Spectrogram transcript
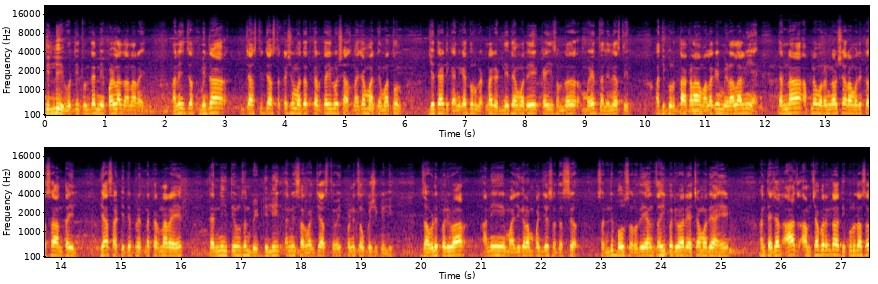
दिल्ली व तिथून त्या नेपाळला जाणार आहेत. आणि जखमींना जास्तीत जास्त कशी मदत करता येईल व शासनाच्या माध्यमातून जे त्या ठिकाणी काही दुर्घटना घडली त्यामध्ये काही समजा मयत झालेले असतील अधिकृत आकडा आम्हाला काही मिळाला नाही आहे त्यांना आपल्या वरणगाव शहरामध्ये कसं आणता येईल यासाठी ते प्रयत्न करणार आहेत. त्यांनी इथे येऊन भेट दिली आणि सर्वांची वास्तविकपणे चौकशी केली. जावळे परिवार आणि माजी ग्रामपंचायत सदस्य संदीप भाऊ सरोदे यांचाही परिवार याच्यामध्ये आहे. आणि त्याच्यात आज आमच्यापर्यंत अधिकृत असं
